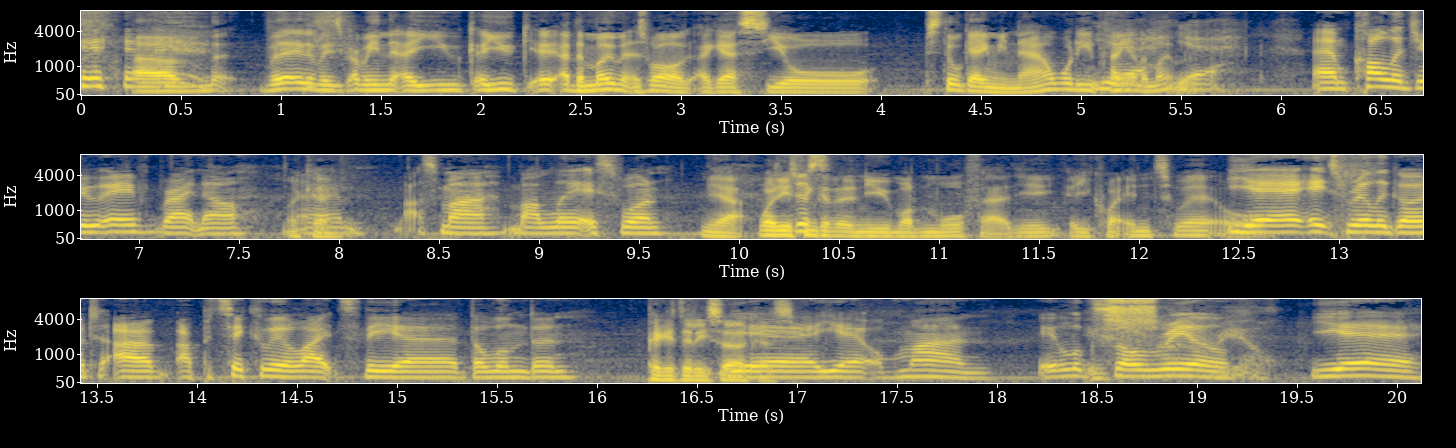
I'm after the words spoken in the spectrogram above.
it. Um, but anyways, I mean, are you are you at the moment as well? I guess you're still gaming now. What are you playing yeah, at the moment? Yeah. Um, Call of Duty right now. Okay. Um, that's my, my latest one. Yeah. What do you Just- think of the new Modern Warfare? Are you, are you quite into it? Or Yeah, it's really good. I, I particularly liked the uh, the London. Piccadilly Circus. Yeah, yeah. Oh man, it looks so, so real. real. Yeah,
